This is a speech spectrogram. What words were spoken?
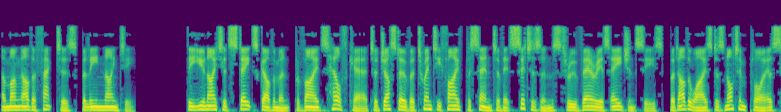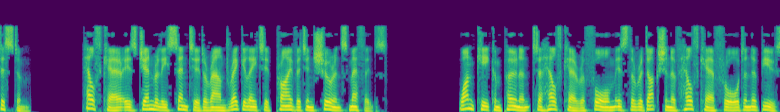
among other factors Berlin 90. The United States government provides healthcare to just over 25% of its citizens through various agencies, but otherwise does not employ a system. Healthcare is generally centered around regulated private insurance methods. One key component to healthcare reform is the reduction of healthcare fraud and abuse.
